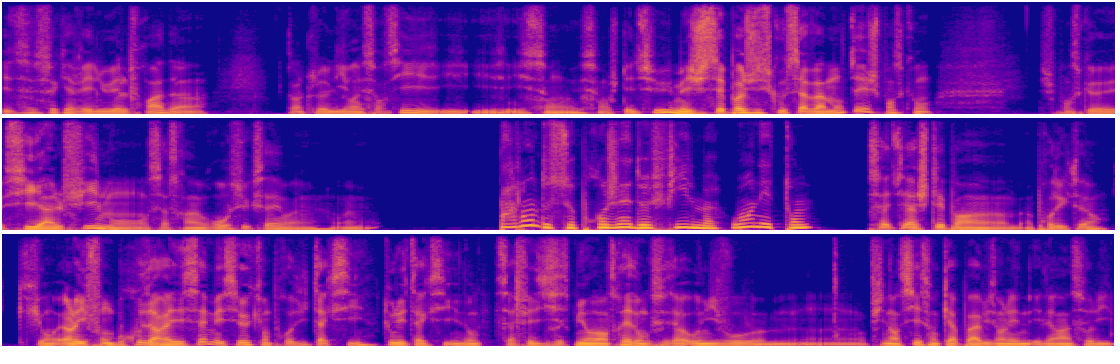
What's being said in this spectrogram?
Et ceux qui avaient lu Elfroide, quand le livre est sorti, ils, sont, ils sont jetés dessus. Mais je sais pas jusqu'où ça va monter. Je pense qu'on, je pense que s'il y a le film, ça sera un gros succès, ouais. Parlons de ce projet de film. Où en est-on? Ça a été acheté par un, producteur. Qui alors ils font beaucoup d'arrêts d'essai, mais c'est eux qui ont produit Taxi, tous les taxis. Donc ça fait 17 millions d'entrées, donc au niveau euh, financier, ils sont capables, ils ont les, reins solides.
